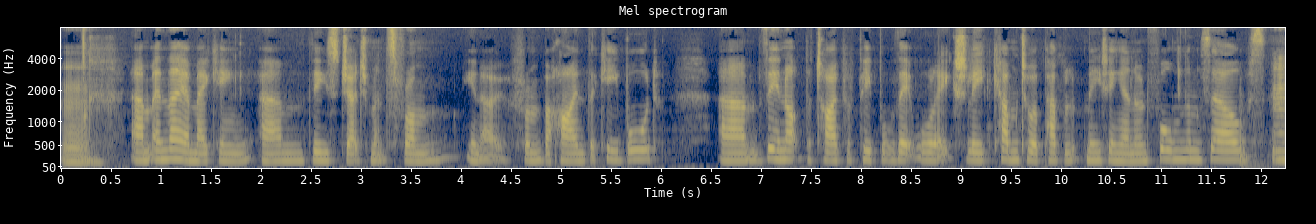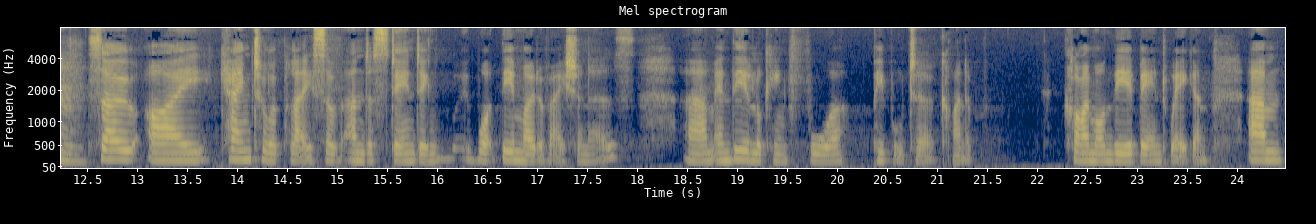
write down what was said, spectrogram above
mm. um, and they are making um, these judgments from you know from behind the keyboard um, they're not the type of people that will actually come to a public meeting and inform themselves. Mm. So I came to a place of understanding what their motivation is, um, and they're looking for people to kind of climb on their bandwagon. Um,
